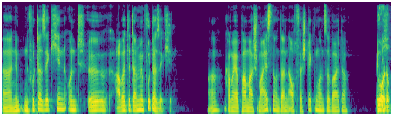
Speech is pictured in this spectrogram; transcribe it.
äh, nimmt ein Futtersäckchen und äh, arbeitet dann mit dem Futtersäckchen. Ja, kann man ja ein paar Mal schmeißen und dann auch verstecken und so weiter. Wenn Ja, ich- das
